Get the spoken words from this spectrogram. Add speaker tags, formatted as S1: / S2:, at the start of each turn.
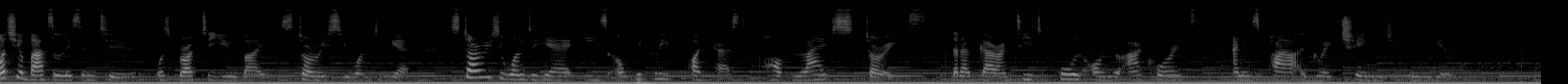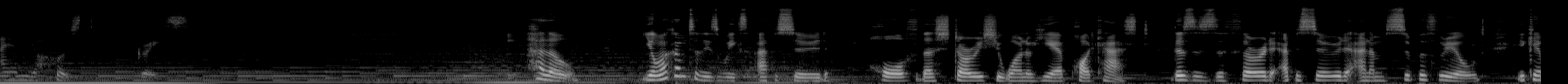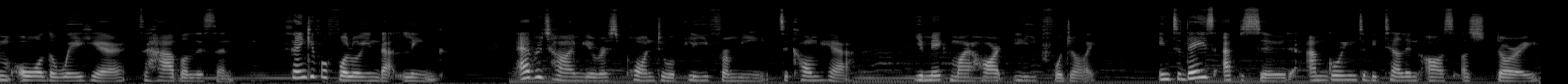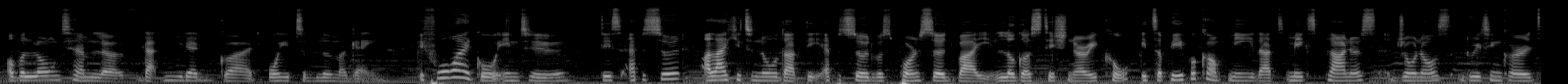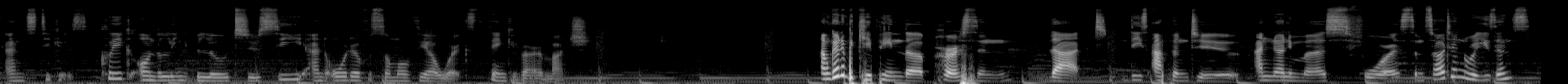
S1: What you're about to listen to was brought to you by Stories You Want to Hear. Stories You Want to Hear is a weekly podcast of life stories that are guaranteed to pull on your accords and inspire a great change in you. I am your host, Grace. Hello, you're welcome to this week's episode of the Stories You Want to Hear podcast. This is the third episode, and I'm super thrilled you came all the way here to have a listen. Thank you for following that link. Every time you respond to a plea from me to come here, you make my heart leap for joy. In today's episode, I'm going to be telling us a story of a long term love that needed God for it to bloom again. Before I go into this episode, I'd like you to know that the episode was sponsored by Logos Stationery Co. It's a paper company that makes planners, journals, greeting cards, and stickers. Click on the link below to see and order for some of their works. Thank you very much. I'm going to be keeping the person that this happened to anonymous for some certain reasons.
